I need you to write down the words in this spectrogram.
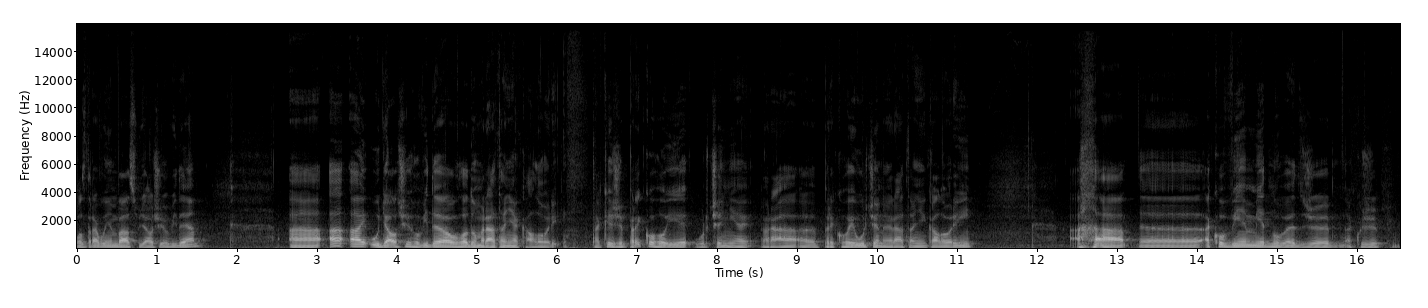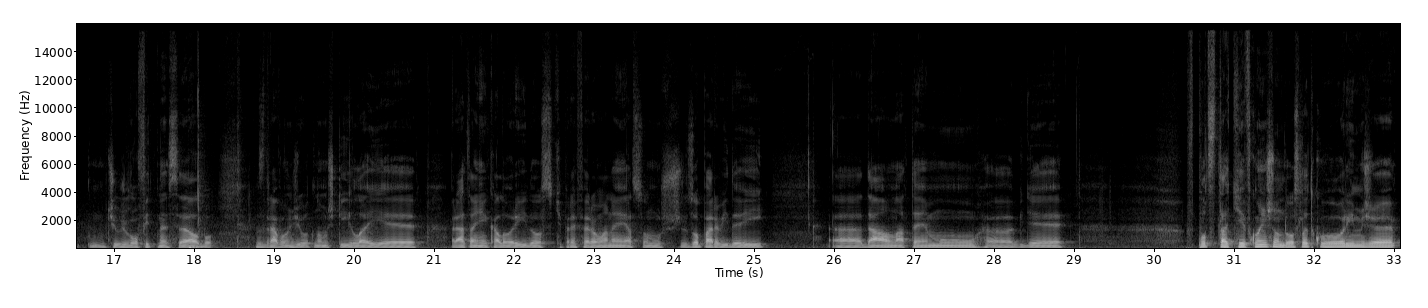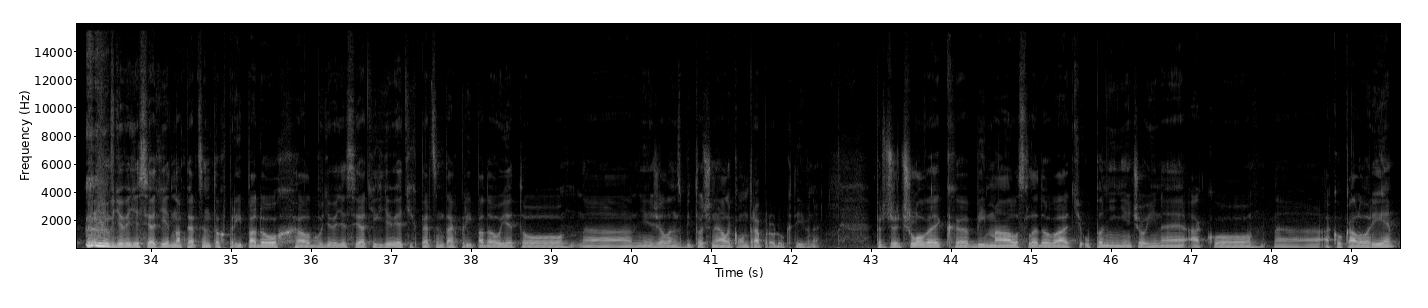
Pozdravujem vás u ďalšieho videa a, a aj u ďalšieho videa ohľadom rátania kalórií. Také, že pre koho je, určenie, pre koho je určené rátanie kalórií. A e, ako viem jednu vec, že akože, či už vo fitnesse alebo v zdravom životnom štýle je rátanie kalórií dosť preferované. Ja som už zo pár videí e, dal na tému, e, kde v podstate v konečnom dôsledku hovorím, že v 91% prípadoch alebo v 99% prípadov je to nie že len zbytočné, ale kontraproduktívne. Pretože človek by mal sledovať úplne niečo iné ako, ako kalórie,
